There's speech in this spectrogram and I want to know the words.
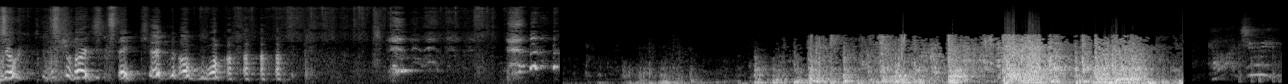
George, George taking a walk. Come on, Chewie!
